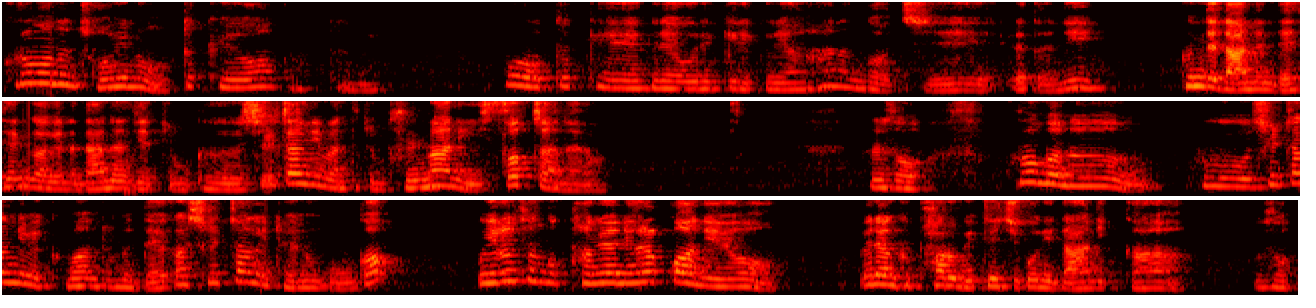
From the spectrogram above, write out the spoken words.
그러면은 저희는 어떡해요? 그랬더니 뭘 어떡해 그냥 우리끼리 그냥 하는 거지 이러더니 근데 나는 내 생각에는 나는 이제 좀 그 실장님한테 좀 불만이 있었잖아요. 그래서 그러면은 그 실장님이 그만두면 내가 실장이 되는 건가? 뭐 이런 생각 당연히 할 거 아니에요. 왜냐면 그 바로 밑에 직원이 나니까. 그래서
